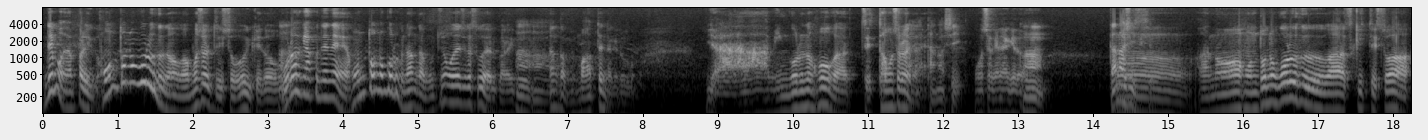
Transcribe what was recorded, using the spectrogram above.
でもやっぱり本当のゴルフの方が面白いっていう人多いけど、うん、俺は逆でね本当のゴルフなんかうちの親父がすごいやるから、うんうん、なんか回ってんだけどいやーミンゴルの方が絶対面白いね。楽しい。申し訳ないけど、うん楽しいですよ。あの本当のゴルフが好きって人は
